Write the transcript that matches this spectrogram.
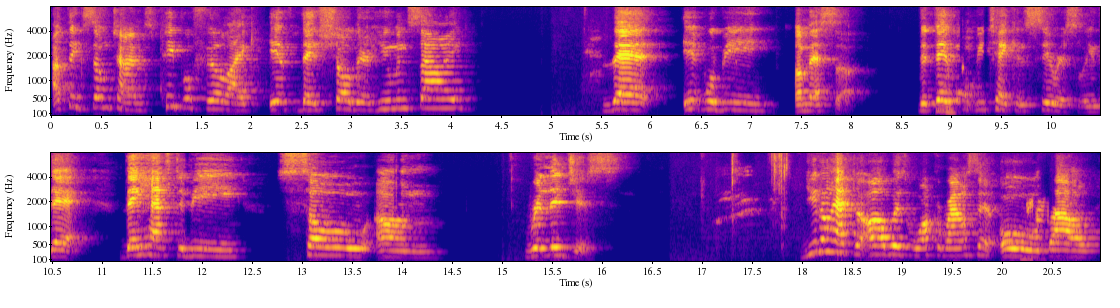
I think sometimes people feel like if they show their human side, that it will be a mess up, that they mm. won't be taken seriously, that they have to be so um religious you don't have to always walk around saying, "Oh, thou,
